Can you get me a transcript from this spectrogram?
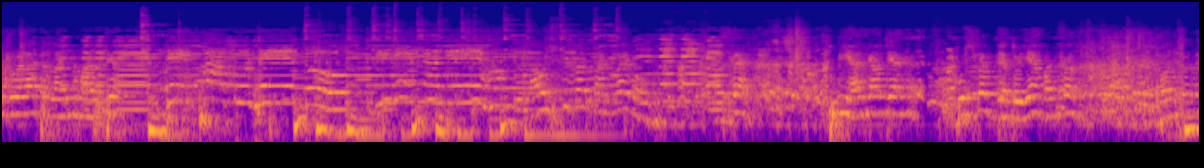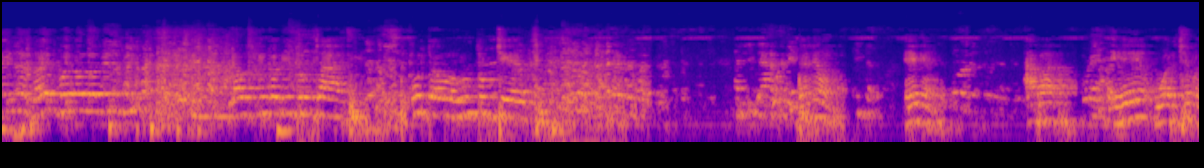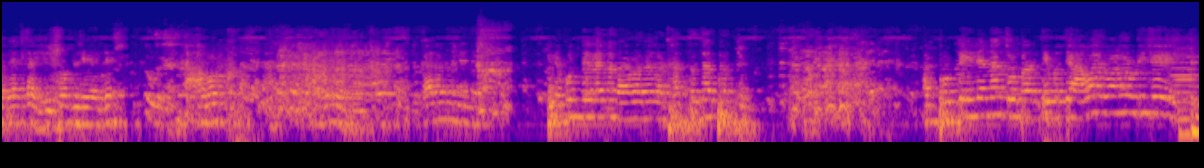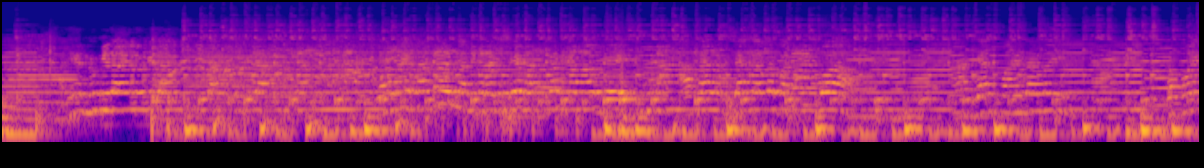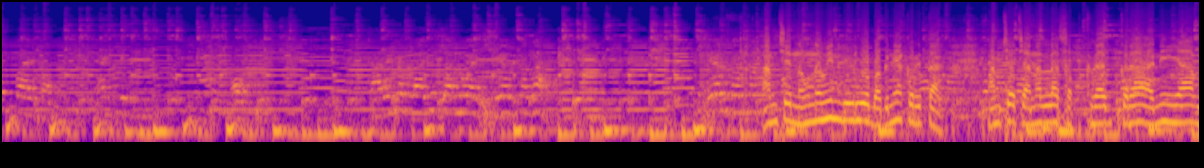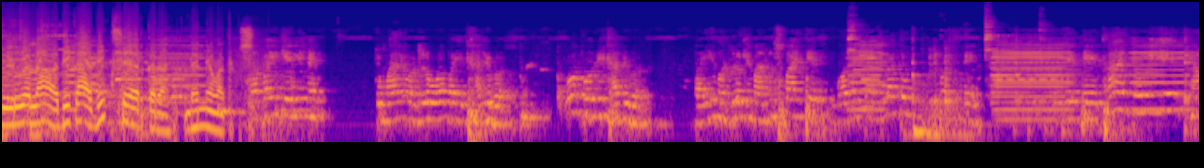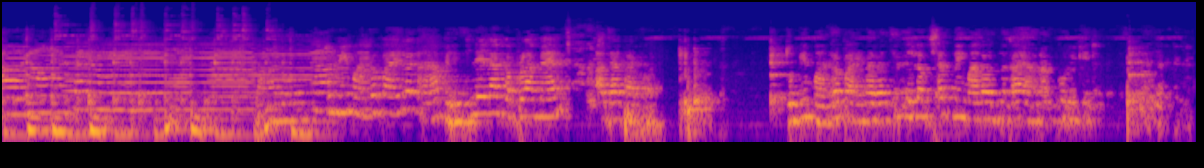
एक वेळा तर लाईन मारते. मस्त तुम्ही ह्याच गावच्या पुस्तक देतो या बनकर बनकर नाही तर लयच बनवलं बे तुम्ही. लाऊडस्पीकर ही तुमचा उठ- तुमचे धन्यवाद. हे काय आभार हे वर्षभराचा हिशोब लिहिले आवक कारण फेकून दिल्यानं दहा खात जातात आणि फुटेले ना चोटात ते म्हणजे आवाज वाळवडीचे आणि लुंगीडाय आता लक्षात आलं पाहिजे फायदा नाही. कमाईत फायदा कार्यक्रम लाईव्ह चालू आहे. शेअर शेअर करा. आमचे नवनवीन व्हिडिओ बघण्याकरिता आमच्या चॅनलला सबस्क्राईब करा आणि या व्हिडिओला अधिकाधिक शेअर करा. धन्यवाद. सफाई केली नाही. तुम्हाला म्हटलं व बाई खाली बघ. व पोरी खाली बघ. बाई म्हटलं की माणूस पाहिजे. म्हणून म्हटला तो बसते. देखा तो ये खाना पाहिलं ना भिजलेला कपडा मॅन असा टाकला तुम्ही माग पाहणाऱ्याचं काही लक्षात नाही मला काय आराम करू केलं.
